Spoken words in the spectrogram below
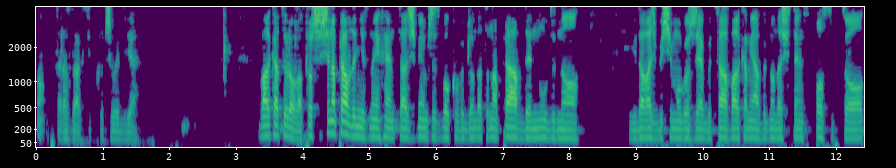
O, teraz do akcji wkroczyły dwie. Walka turowa. Proszę się naprawdę nie zniechęcać. Wiem, że z boku wygląda to naprawdę nudno. Wydawać by się mogło, że jakby cała walka miała wyglądać w ten sposób, to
